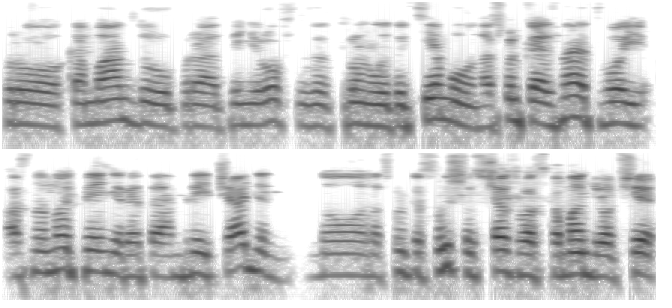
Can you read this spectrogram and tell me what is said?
про команду, про тренеров затронул эту тему. Насколько я знаю, твой основной тренер это Андрей Чадин, но, насколько слышал, сейчас у вас в команде вообще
